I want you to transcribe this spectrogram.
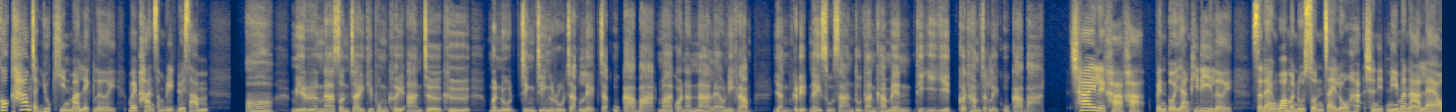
ก็ข้ามจากยุคหินมาเหล็กเลย ไม่ผ่านสำริดด้วยซ้ำอ๋อมีเรื่องน่าสนใจที่ผมเคยอ่านเจอคือ มนุษย์จริง ๆ รู้จักเหล็กจากอุกาบาตมากกว่านั้นนานแล้วนี่ครับอย่างกริชในสุสานตูตันคาเมนที่อียิปต์ก็ทำจากเหล็กอุกาบาต ใช่เลยค่ะค่ะ เป็นตัวอย่างที่ดีเลย แสดงว่ามนุษย์สนใจโลหะชนิดนี้มานานแล้ว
